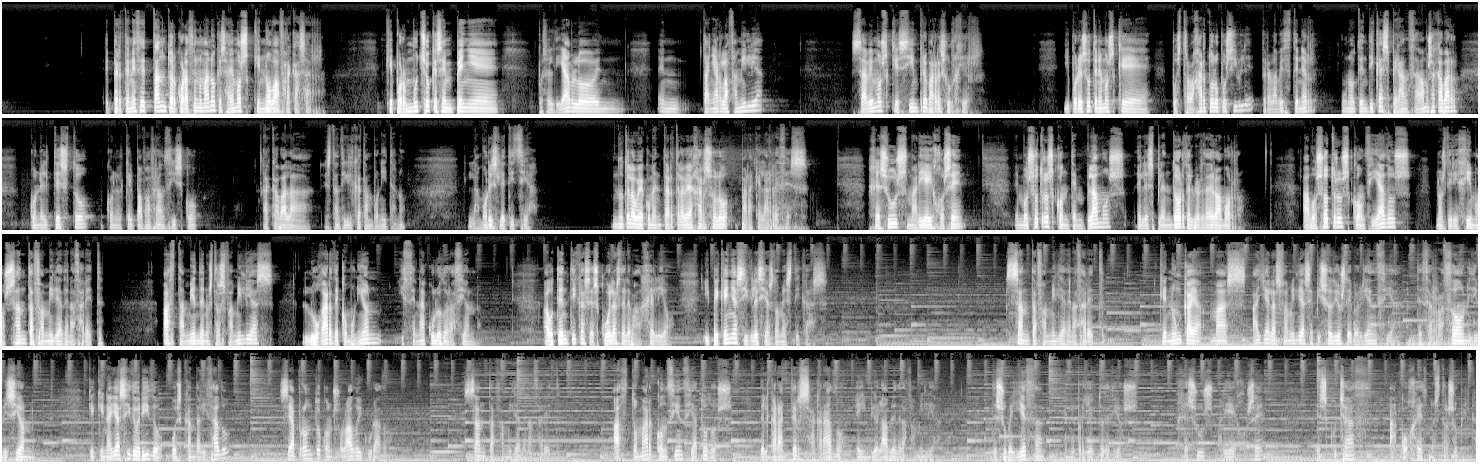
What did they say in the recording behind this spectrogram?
eh, pertenece tanto al corazón humano que sabemos que no va a fracasar. Que por mucho que se empeñe pues el diablo en, en dañar la familia, sabemos que siempre va a resurgir. Y por eso tenemos que pues trabajar todo lo posible, pero a la vez tener una auténtica esperanza. Vamos a acabar con el texto con el que el Papa Francisco acaba la, esta encíclica tan bonita, ¿no? La Amoris Leticia. No te la voy a comentar, te la voy a dejar solo para que la reces. Jesús, María y José, en vosotros contemplamos el esplendor del verdadero amor. A vosotros, confiados, nos dirigimos, Santa Familia de Nazaret. Haz también de nuestras familias lugar de comunión y cenáculo de oración, auténticas escuelas del Evangelio y pequeñas iglesias domésticas. Santa Familia de Nazaret, que nunca más haya las familias episodios de violencia, de cerrazón y división, que quien haya sido herido o escandalizado sea pronto consolado y curado. Santa Familia de Nazaret, haz tomar conciencia a todos del carácter sagrado e inviolable de la familia, de su belleza en el proyecto de Dios. Jesús, María y José, escuchad, acoged nuestra súplica.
